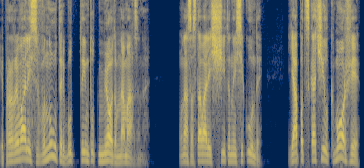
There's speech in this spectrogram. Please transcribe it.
и прорывались внутрь, будто им тут медом намазано. У нас оставались считанные секунды. Я подскочил к Морфи,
